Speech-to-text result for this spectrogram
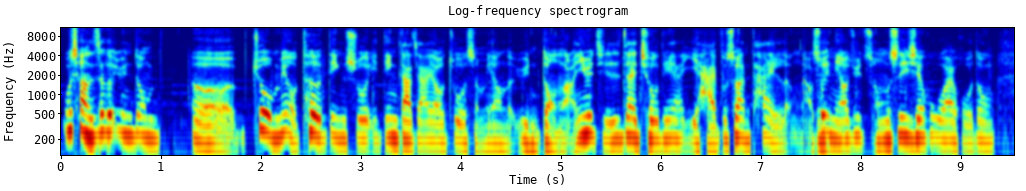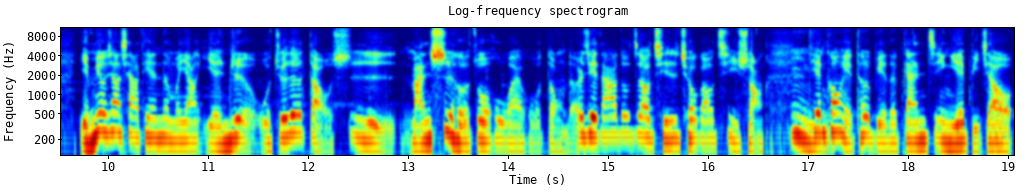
我想这个运动。呃，就没有特定说一定大家要做什么样的运动啦，因为其实，在秋天也还不算太冷啊，所以你要去从事一些户外活动，也没有像夏天那么样炎热。我觉得倒是蛮适合做户外活动的，而且大家都知道，其实秋高气爽，嗯，天空也特别的干净，也比较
